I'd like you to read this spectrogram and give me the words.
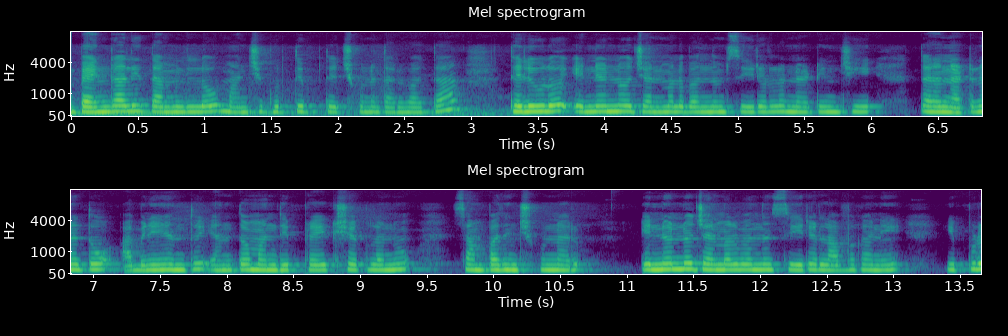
బెంగాలీ తమిళ్ళో మంచి గుర్తింపు తెచ్చుకున్న తర్వాత తెలుగులో ఎన్నెన్నో జన్మల బంధం సీరియల్లో నటించి తన నటనతో అభినయంతో ఎంతోమంది ప్రేక్షకులను సంపాదించుకున్నారు. ఎన్నెన్నో జన్మల బంధం సీరియల్ అవ్వగానే ఇప్పుడు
